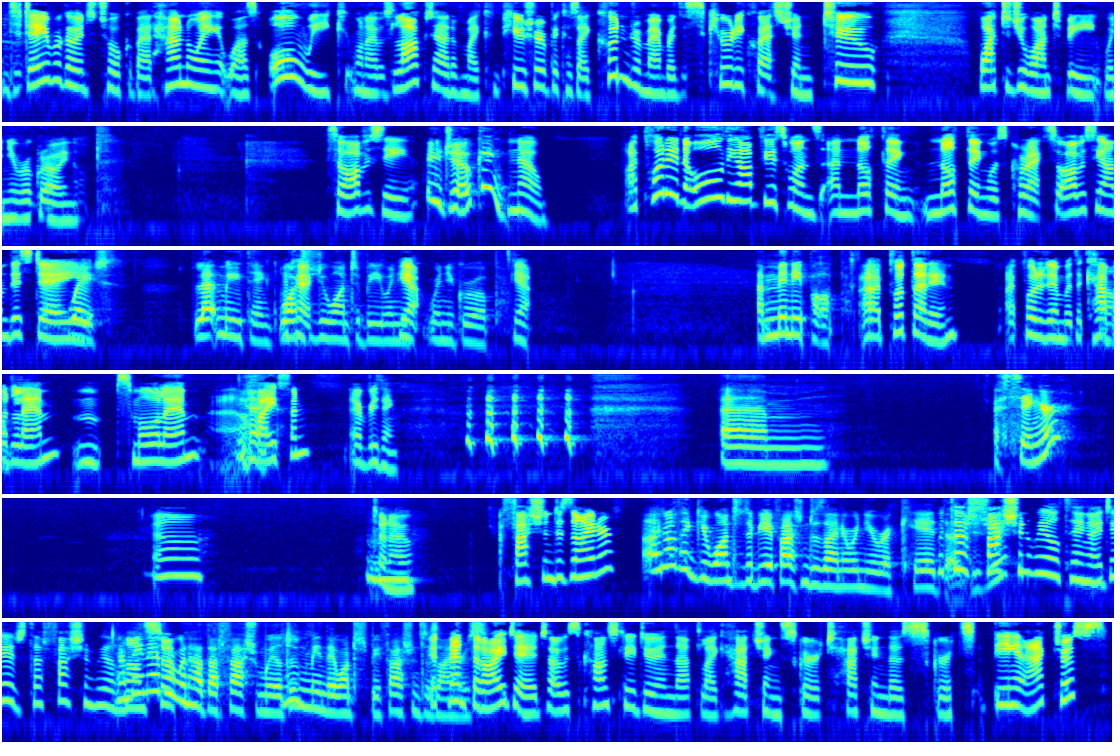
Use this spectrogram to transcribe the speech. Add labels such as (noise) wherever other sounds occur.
And today we're going to talk about how annoying it was all week when I was locked out of my computer because I couldn't remember the security question to what did you want to be when you were growing up? So obviously, Are you joking? no. I put in all the obvious ones and nothing nothing was correct. So obviously on this day Wait. Let me think. What Okay. did you want to be when you Yeah. when you grew up? Yeah. A mini pop. I put that in. I put it in with a capital oh. M, m small m, Yeah. hyphen, everything. (laughs) Um a singer? Uh, don't know. A fashion designer? I don't think you wanted to be a fashion designer when you were a kid. With though, that did you? fashion wheel thing I did, that fashion wheel I mean, non-stop. everyone had that fashion wheel. Didn't mean they wanted to be fashion designers. It meant that I did. I was constantly doing that, like hatching skirt, hatching those skirts. Being an actress.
